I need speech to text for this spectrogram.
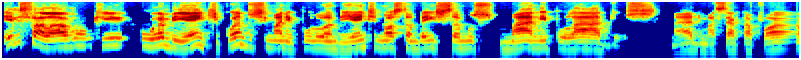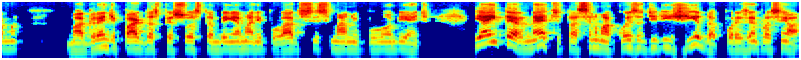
eles falavam que o ambiente, quando se manipula o ambiente, nós também somos manipulados, né? de uma certa forma. Uma grande parte das pessoas também é manipulado se se manipula o ambiente. E a internet está sendo uma coisa dirigida, por exemplo, assim, ó,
